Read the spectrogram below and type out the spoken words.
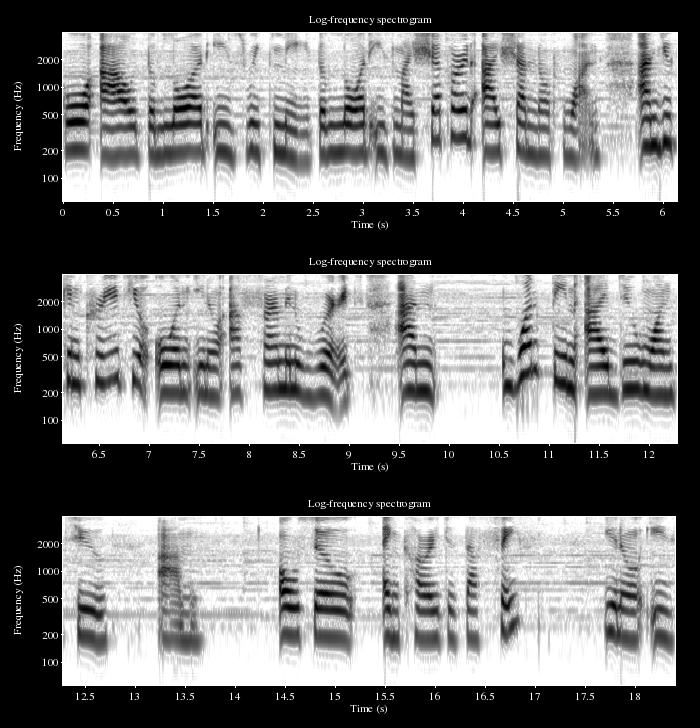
go out. The Lord is with me, the Lord is my shepherd, I shall not want. And you can create your own, you know, affirming words. And one thing I do want to um, also encourage is that faith, you know, is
